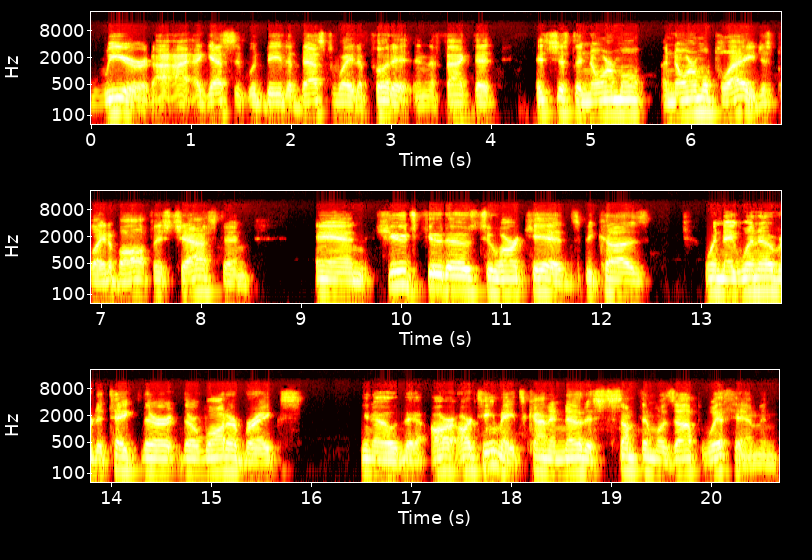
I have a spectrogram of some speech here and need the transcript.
weird. I, I guess it would be the best way to put it. And the fact that it's just a normal, a normal play, just played a ball off his chest and, and huge kudos to our kids because when they went over to take their their water breaks, you know, the, our our teammates kind of noticed something was up with him, and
